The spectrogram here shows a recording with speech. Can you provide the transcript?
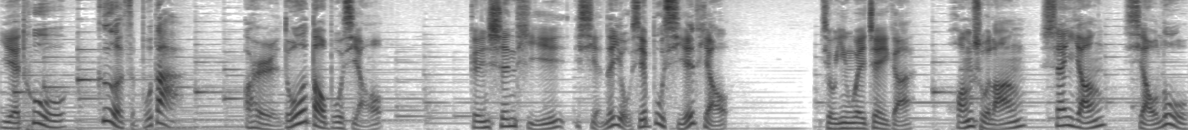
野兔个子不大，耳朵倒不小，跟身体显得有些不协调。就因为这个。黄鼠狼、山羊、小鹿、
